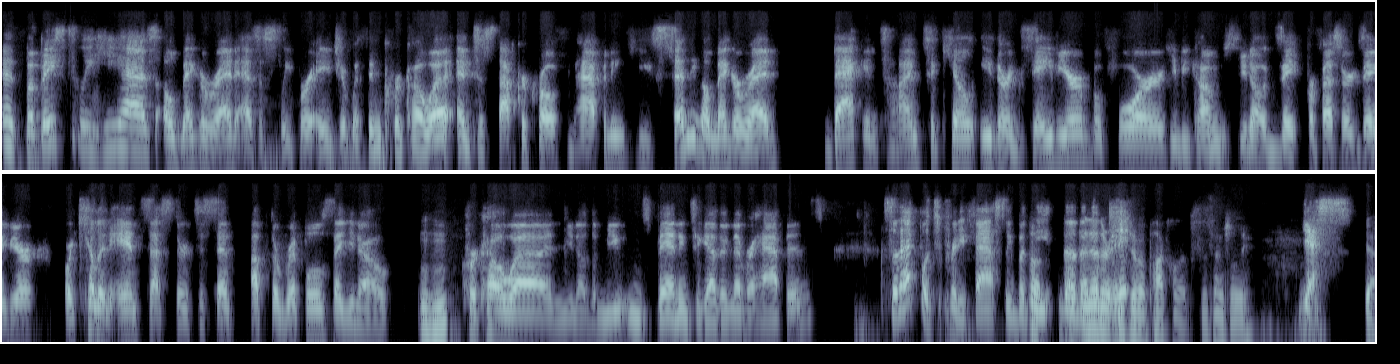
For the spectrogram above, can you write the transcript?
It- but basically, he has Omega Red as a sleeper agent within Krakoa, and to stop Krakoa from happening, he's sending Omega Red back in time to kill either Xavier before he becomes, you know, Professor Xavier, or kill an ancestor to set up the ripples that you know Mhm. Krakoa and you know the mutants banding together never happens. So that book's pretty fastly, but the, the, the another the Age of Apocalypse, essentially. yes, Yeah.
